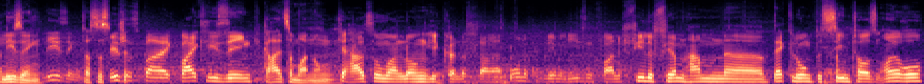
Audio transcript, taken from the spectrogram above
Leasing. Leasing. Leasing. Das ist Business Bike, Bike Leasing. Gehaltsumwandlung. Gehaltsumwandlung. Ihr könnt das Fahrrad ohne Probleme leasen. Vor allem viele Firmen haben eine Deckelung bis 7000 Euro.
